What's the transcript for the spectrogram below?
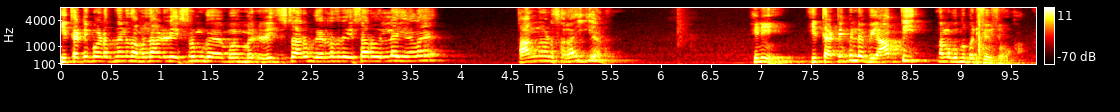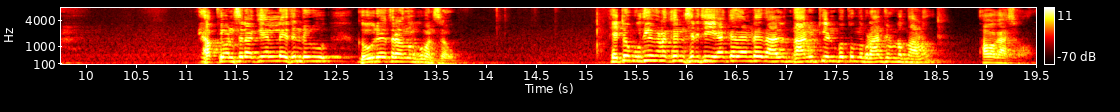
ഈ തട്ടിപ്പ് നടത്തുന്നതിന് തമിഴ്നാട് രജിസ്റ്ററും രജിസ്ട്രാറും കേരളത്തിലെ രജിസ്ട്രാറും എല്ലാം ഇയാളെ താങ്ങാണ് സഹായിക്കുകയാണ്. ഇനി ഈ തട്ടിപ്പിന്റെ വ്യാപ്തി നമുക്കൊന്ന് പരിശോധിച്ച് നോക്കാം. വ്യാപ്തി മനസ്സിലാക്കിയാലല്ലേ ഇതിന്റെ ഒരു ഗൗരവത്തിലാണ് നമുക്ക് മനസ്സിലാവും. ഏറ്റവും പുതിയ കണക്കനുസരിച്ച് ഇയാൾക്ക് ഏതാണ്ട് നാനൂറ്റി എൺപത്തൊന്ന് ബ്രാഞ്ച് ഉണ്ടെന്നാണ് അവകാശവാദം.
